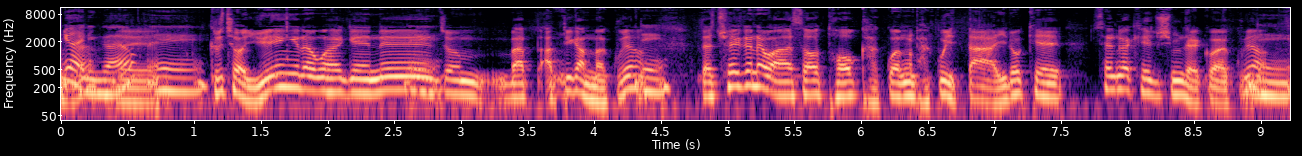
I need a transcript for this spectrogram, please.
그렇습니다. 아닌가요? 네. 네. 그렇죠. 유행이라고 하기에는 네. 좀 맛- 앞뒤가 안 맞고요. 네. 최근에 와서 더 각광을 받고 있다. 이렇게 생각해 주시면 될 것 같고요. 네.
